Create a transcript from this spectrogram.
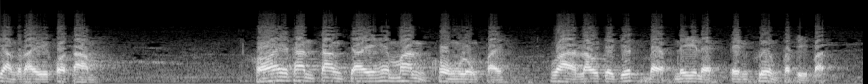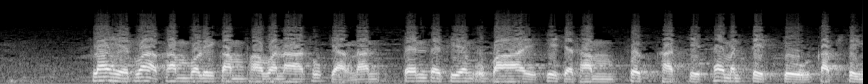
อย่างไรก็ตาม ขอให้ท่านตั้งใจให้มั่นคงลงไป ว่าเราจะยึดแบบนี้แหละ เป็นเครื่องปฏิบัติเพราะเหตุว่าคำบริกรรมภาวนาทุกอย่างนั้น เป็นแต่เพียงอุบายที่จะทำฝึกขัดจิตให้มันติดอยู่กับสิ่ง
